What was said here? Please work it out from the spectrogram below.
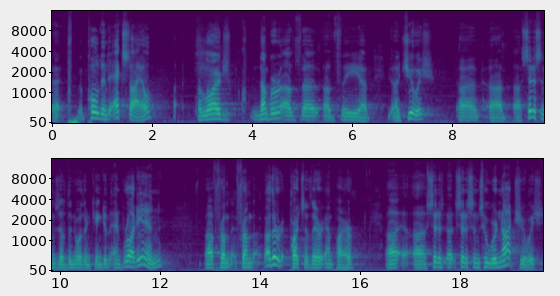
uh, pulled into exile a large number of, uh, of the uh, Jewish citizens of the northern kingdom and brought in from, from other parts of their empire citizens who were not Jewish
